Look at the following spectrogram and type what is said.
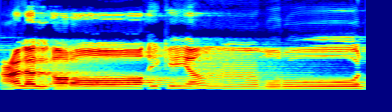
على الأرائك ينظرون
